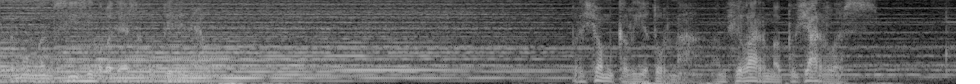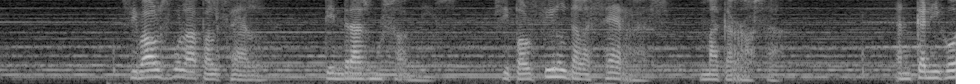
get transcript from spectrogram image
damunt l'encís i la bellesa del Pirineu. Per això em calia tornar, enfilar-me, pujar-les. Si vols volar pel cel, tindràs mos somnis. Si pel fil de les serres m'acarrossa. En Canigó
